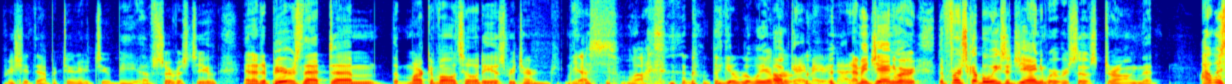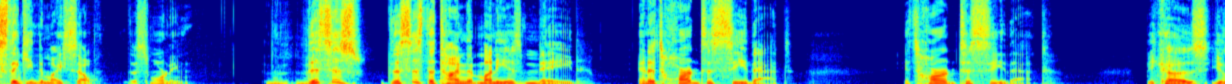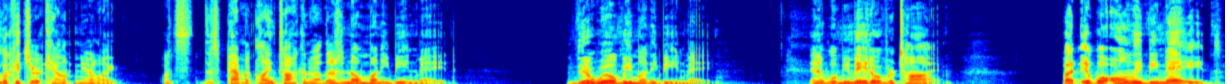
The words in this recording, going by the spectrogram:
appreciate the opportunity to be of service to you. And it appears that um, the market volatility has returned. Yes. Well, I don't think it really ever. Okay, maybe not. I mean, January, the first couple of weeks of January were so strong that I was thinking to myself this morning, this is this is the time that money is made, and it's hard to see that. It's hard to see that because you look at your account and you're like, "What's this Pat McClain talking about?" There's no money being made. There will be money being made, and it will be made over time. But it will only be made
